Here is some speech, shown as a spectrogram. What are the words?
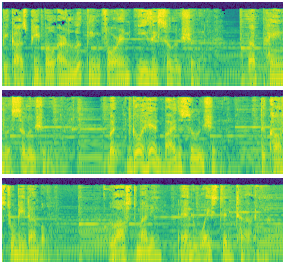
because people are looking for an easy solution, a painless solution. But go ahead, buy the solution. The cost will be double. Lost money and wasted time.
